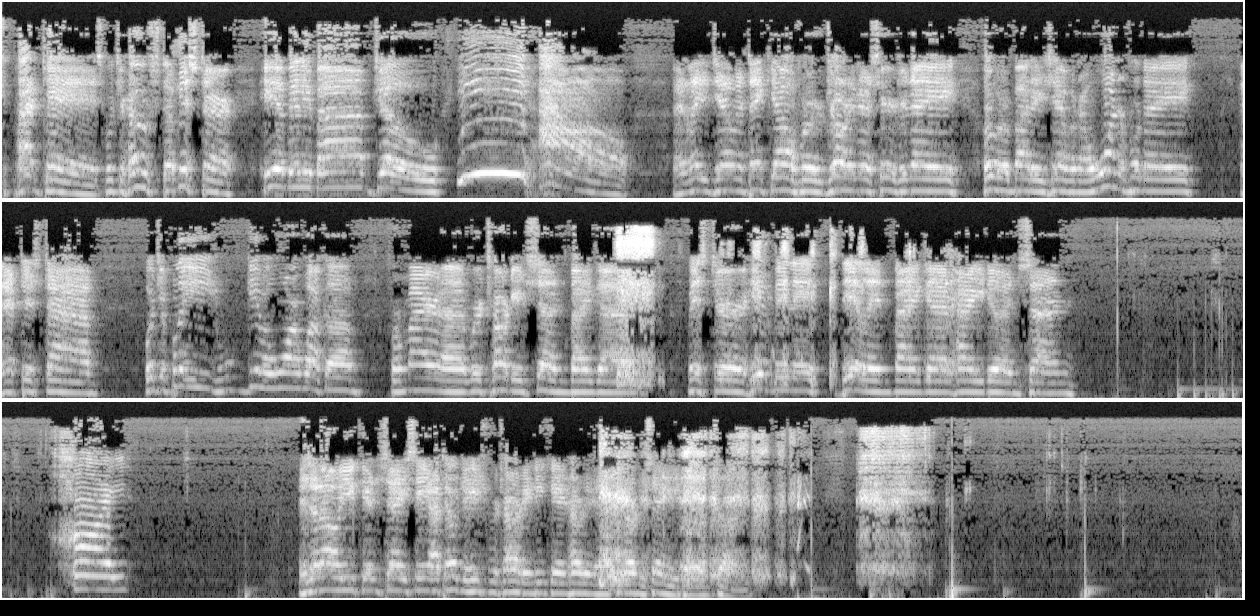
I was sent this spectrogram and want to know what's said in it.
Podcast with your host, uh, Mr. Hillbilly Bob Joe. Yeehaw! And ladies and gentlemen, thank y'all for joining us here today. Hope everybody's having a wonderful day. At this time, would you please give a warm welcome for my uh, retarded son, by God, Mr. Hillbilly Dylan, by God. How you doing, son? Hi. Is that all you can say? See, I told you he's retarded. He can't hardly, he can't hardly say anything. I'm sorry.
